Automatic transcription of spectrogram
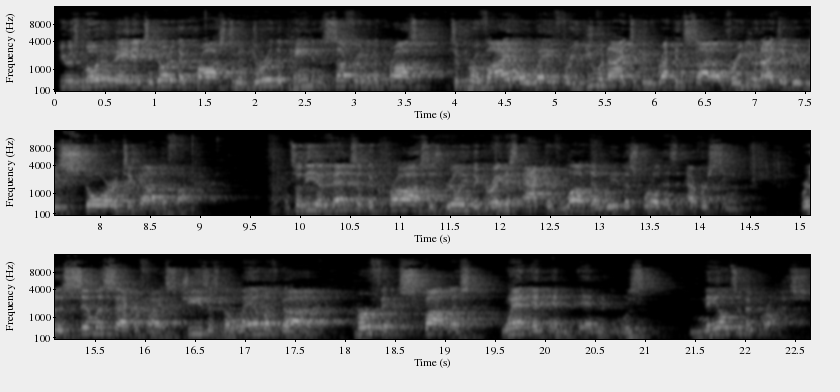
He was motivated to go to the cross, to endure the pain and the suffering of the cross, to provide a way for you and I to be reconciled, for you and I to be restored to God the Father. And so the events of the cross is really the greatest act of love that we, this world has ever seen. Where the sinless sacrifice, Jesus, the Lamb of God, perfect, spotless, went and, and, and was nailed to the cross.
